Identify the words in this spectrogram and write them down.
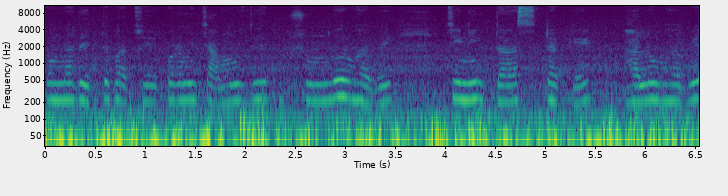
তোমরা দেখতে পাচ্ছ, এরপর আমি চামচ দিয়ে খুব সুন্দরভাবে চিনির ডাস্টটাকে ভালোভাবে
